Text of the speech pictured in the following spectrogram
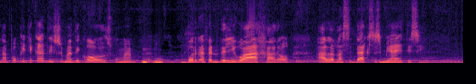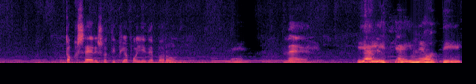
να πω και κάτι σημαντικό, ας πουμε μπορεί να φαίνεται λίγο άχαρο, αλλά να συντάξεις μια αίτηση. Το ξέρεις ότι πιο πολλοί δεν μπορούν. Ναι. Ναι. Η αλήθεια είναι ότι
